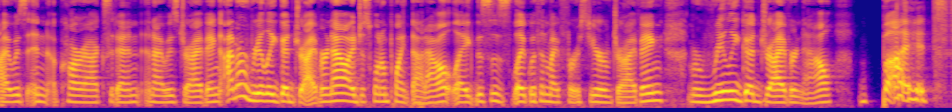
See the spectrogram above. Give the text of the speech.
I was in a car accident and I was driving, I'm a really good driver now. I just want to point that out. Like, this is like within my first year of driving. I'm a really good driver now. But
